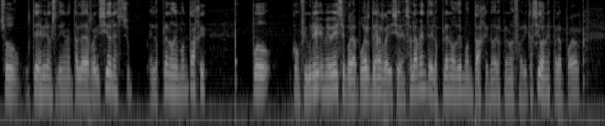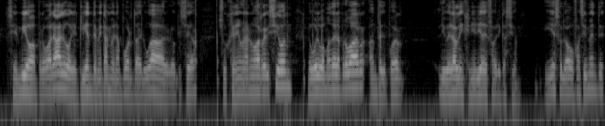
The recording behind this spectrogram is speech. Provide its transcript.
yo, ustedes vieron que yo tenía una tabla de revisiones. Yo, en los planos de montaje puedo configurar MBS para poder tener revisiones solamente de los planos de montaje, no de los planos de fabricación. Es para poder, si envío a probar algo y el cliente me cambia una puerta de lugar o lo que sea, yo genero una nueva revisión, lo vuelvo a mandar a probar antes de poder liberar la ingeniería de fabricación. Y eso lo hago fácilmente,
